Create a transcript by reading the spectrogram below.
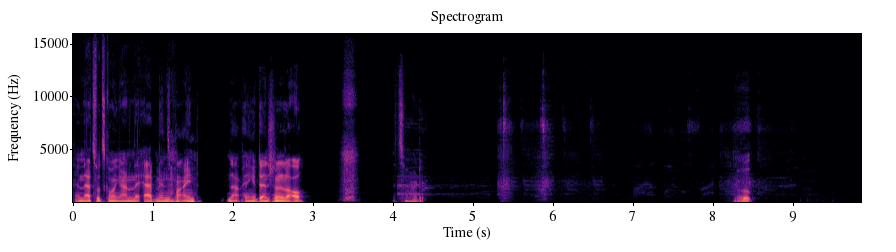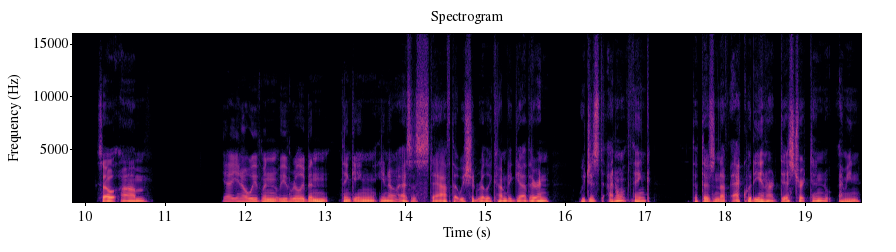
And that's what's going on in the admin's mind, not paying attention at all. It's so hard. Oop. So, um, yeah, you know, we've been we've really been thinking, you know, as a staff that we should really come together and we just I don't think that there's enough equity in our district and I mean,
